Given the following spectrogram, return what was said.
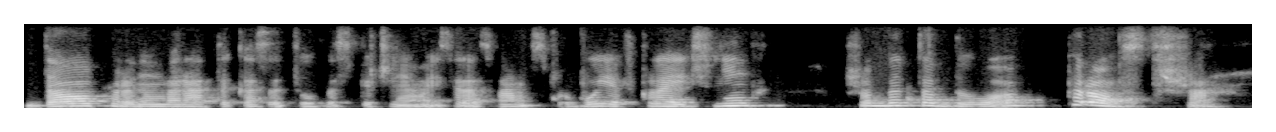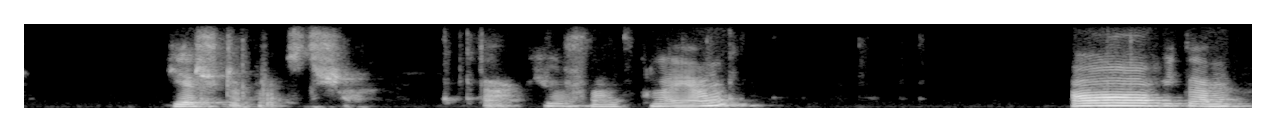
do prenumeraty Gazety Ubezpieczeniowej. Zaraz Wam spróbuję wkleić link żeby to było prostsze. Jeszcze prostsze. Tak, już Wam wklejam. O, witam.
